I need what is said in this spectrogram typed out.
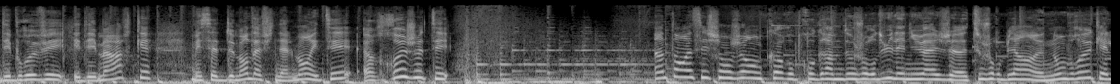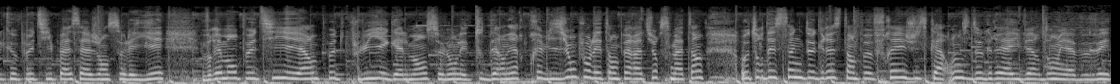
des brevets et des marques. Mais cette demande a finalement été rejetée. Un temps assez changeant encore au programme d'aujourd'hui. Les nuages toujours bien nombreux, quelques petits passages ensoleillés, vraiment petits et un peu de pluie également selon les toutes dernières prévisions pour les températures ce matin. Autour des 5 degrés, c'est un peu frais, jusqu'à 11 degrés à Yverdon et à Vevey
